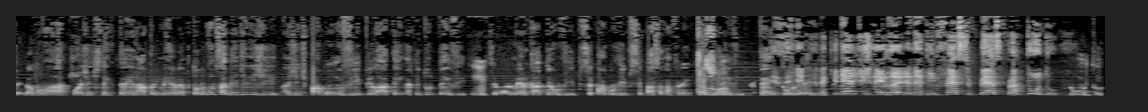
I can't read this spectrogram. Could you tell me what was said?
Chegamos lá, pô, a gente tem que treinar primeiro, né? Todo mundo sabia dirigir. A gente pagou um VIP lá, tem, aqui tudo tem VIP. Hum. Você vai no mercado, tem o VIP. Você paga o VIP, você passa na frente. Tá tudo zoando. tem VIP. Tem, tudo tem É VIP. que nem a Disneylandia, né? Tem Fast Pass pra tudo. Tudo,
